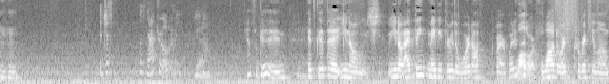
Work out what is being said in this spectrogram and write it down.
mm-hmm. it just was natural to me. Yeah. That's good. It's good that you know, she, you know. I think maybe through the Waldorf or what is Waldorf. it? Waldorf curriculum,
